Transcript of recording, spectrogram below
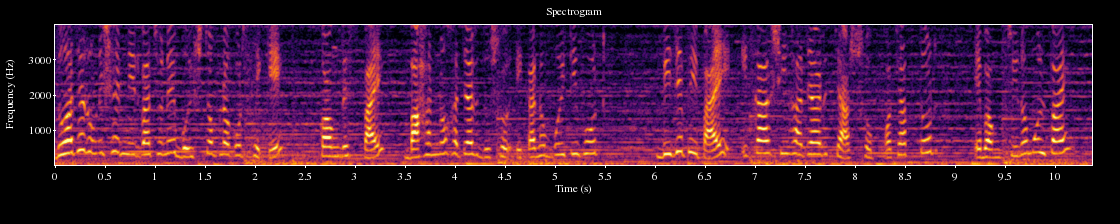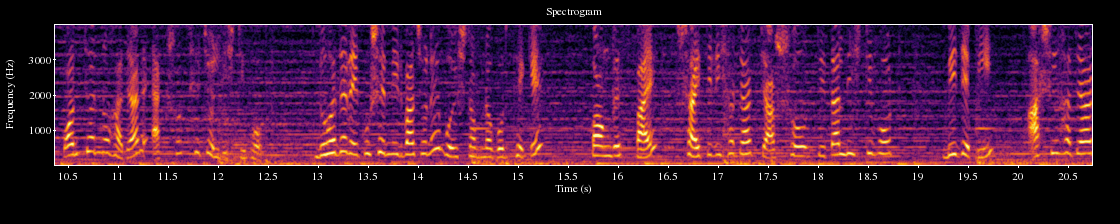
দু হাজার উনিশের নির্বাচনে বৈষ্ণবনগর থেকে কংগ্রেস পায় বাহান্ন হাজার দুশো একানব্বইটি ভোট, বিজেপি পায় একাশি হাজার চারশো পঁচাত্তর এবং তৃণমূল পায় পঞ্চান্ন হাজার একশো ছেচল্লিশটি ভোট। দু হাজার একুশের নির্বাচনে বৈষ্ণবনগর থেকে কংগ্রেস পায় সাঁত্রিশ হাজার চারশো তেতাল্লিশটি ভোট, বিজেপি আশি হাজার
